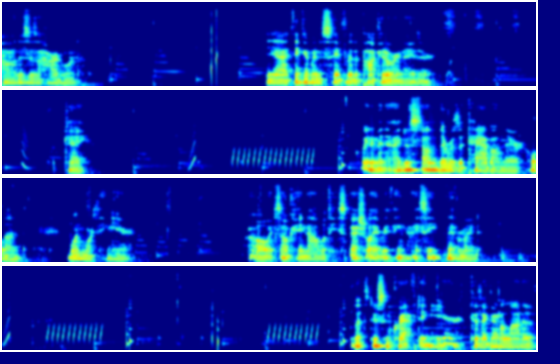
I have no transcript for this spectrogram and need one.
Oh, this is a hard one. Yeah, I think I'm going to save for the pocket organizer. Wait a minute, I just saw that there was a tab on there. Hold on. One more thing here. Oh, it's okay, novelty, special, everything. I see. Never mind. Let's do some crafting here, because I got a lot of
